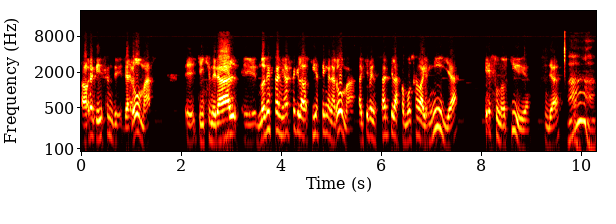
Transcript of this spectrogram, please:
ahora que dicen de, aromas, eh, que en general eh, no es de extrañarse que las orquídeas tengan aroma. Hay que pensar que la famosa vainilla es una orquídea. ¿Ya? Ah.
